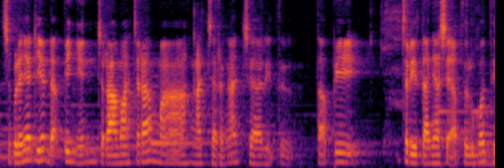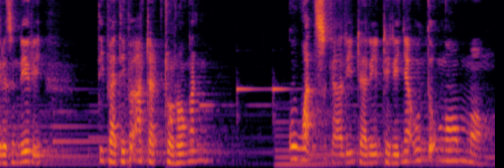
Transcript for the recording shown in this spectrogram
sebenarnya dia tidak pingin ceramah-ceramah, ngajar-ngajar itu tapi ceritanya si Abdul Qadir sendiri tiba-tiba ada dorongan kuat sekali dari dirinya untuk ngomong.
